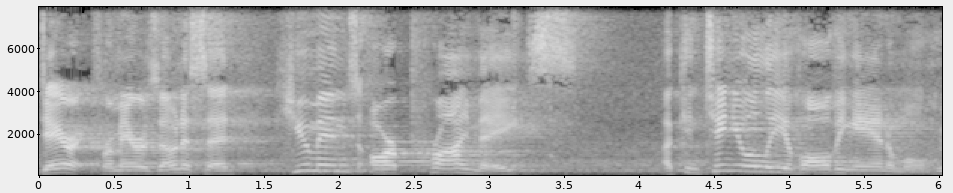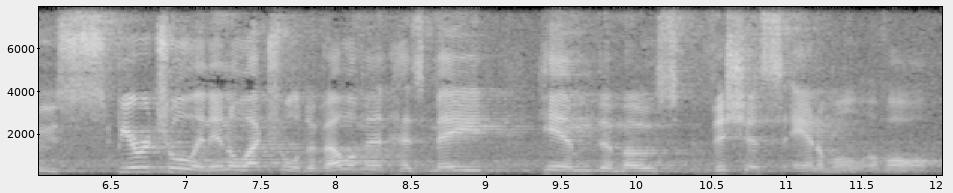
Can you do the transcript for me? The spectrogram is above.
Derek from Arizona said, humans are primates, a continually evolving animal whose spiritual and intellectual development has made him the most vicious animal of all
